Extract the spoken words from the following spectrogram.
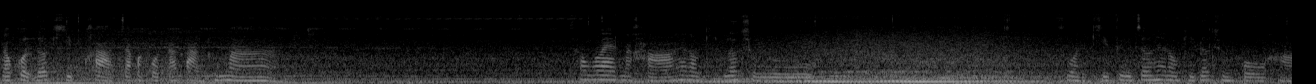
แล้วกดเลือกคลิปค่ะ จะปรากฏหน้าต่างขึ้นมา ช่องแรกนะคะ ให้เราคลิกเลือกชนรูส่วนคลิปฟิวเจอร์ให้เราคลิกเลือกชนโปรค่ะ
